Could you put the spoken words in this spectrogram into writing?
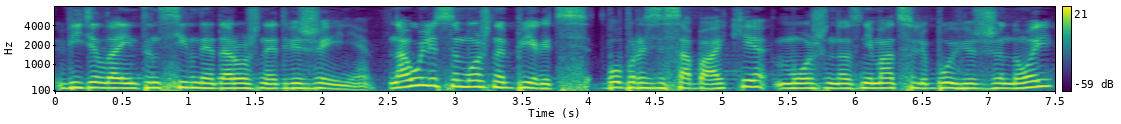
видела интенсивное дорожное движение. На улице можно бегать в образе собаки, можно заниматься любовью с женой,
